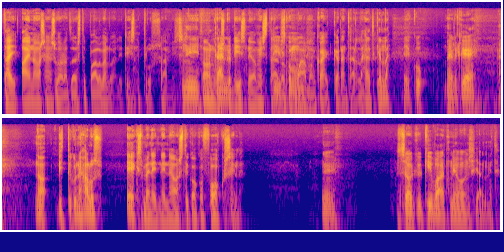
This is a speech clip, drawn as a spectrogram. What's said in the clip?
Tai ainoaseen suoratoistopalvelu, eli Disney Plussaan, missä Niin, se on, tän koska Disney omistaa Disney koko on. maailmankaikkeuden tällä hetkellä. Ei kun melkein. No vittu, kun ne halus X-Menit, niin ne osti koko Foxin. Niin. Se on kyllä kiva, että ne on siellä nyt.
